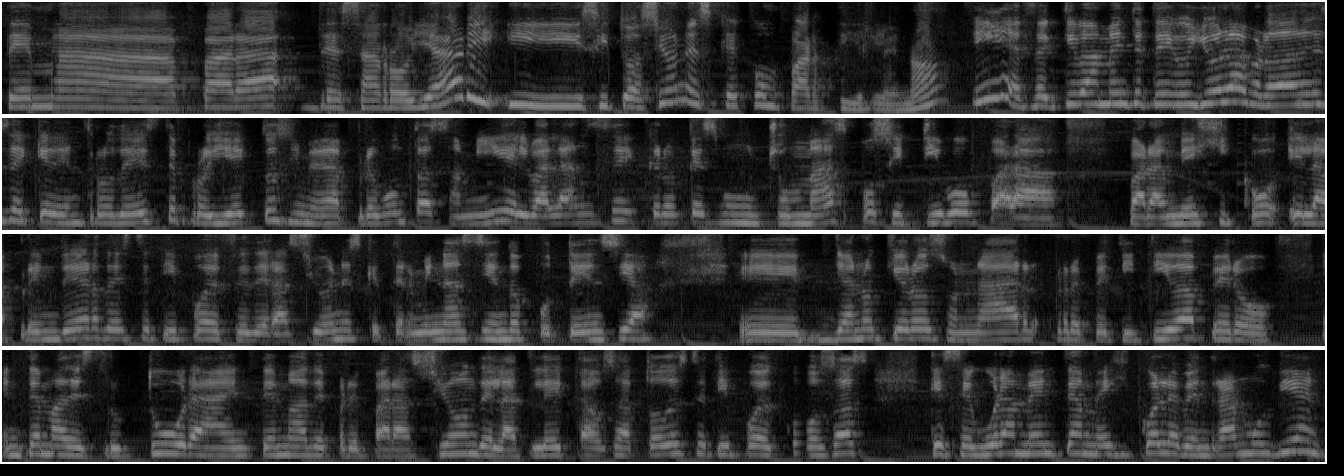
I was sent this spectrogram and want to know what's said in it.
tema para desarrollar y, situaciones que compartirle, ¿no? Sí, efectivamente, te digo, yo la verdad es que dentro de este proyecto, si me preguntas a mí, el balance creo que es mucho más positivo para, para México, el aprender de este tipo de federaciones que terminan siendo potencia. Eh, ya no quiero sonar repetitiva, pero en tema de estructura, en tema de preparación del atleta, o sea, todo este tipo de cosas que seguramente a México le vendrán muy bien.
